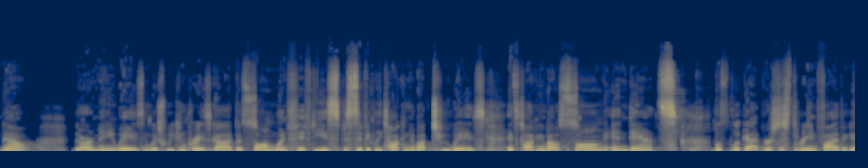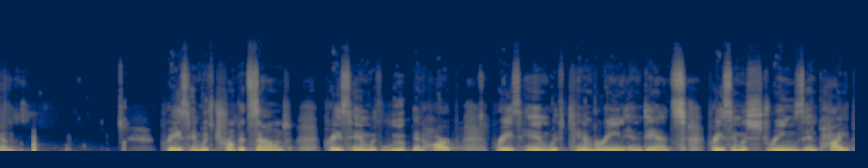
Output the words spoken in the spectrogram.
Now, there are many ways in which we can praise God, but Psalm 150 is specifically talking about two ways. It's talking about song and dance. Let's look at verses 3 and 5 again. Praise him with trumpet sound. Praise him with lute and harp. Praise him with tambourine and dance. Praise him with strings and pipe.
